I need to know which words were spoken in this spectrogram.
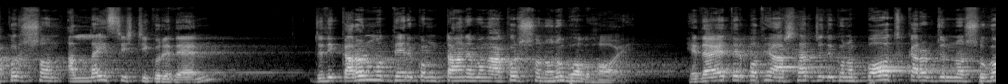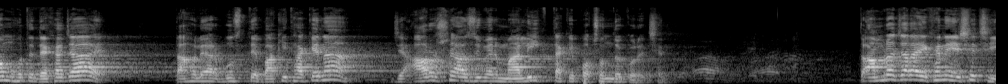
আকর্ষণ আল্লাহ সৃষ্টি করে দেন। যদি কারোর মধ্যে এরকম টান এবং আকর্ষণ অনুভব হয়, হেদায়েতের পথে আসার যদি কোনো পথ কারোর জন্য সুগম হতে দেখা যায়, তাহলে আর বুঝতে বাকি থাকে না যে আরশে আজমের মালিক তাকে পছন্দ করেছেন। তো আমরা যারা এখানে এসেছি,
